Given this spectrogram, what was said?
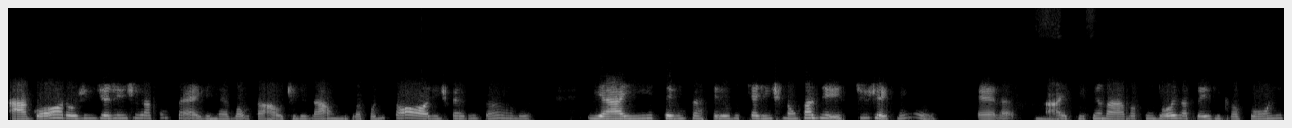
Agora, hoje em dia, a gente já consegue né, voltar a utilizar um microfone só, a gente perguntando e aí teve um período que a gente não fazia isso de jeito nenhum. Era a equipe andava com dois a três microfones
